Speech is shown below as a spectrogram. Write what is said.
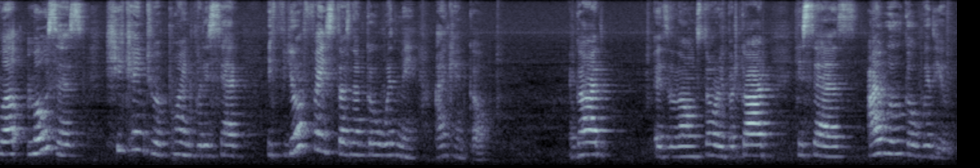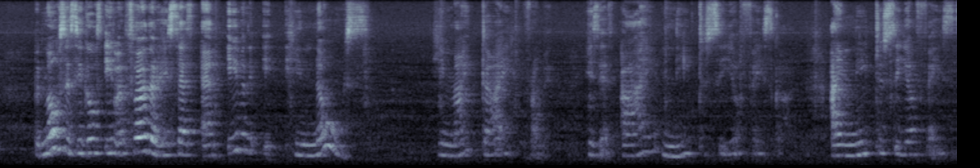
Well, Moses, he came to a point where he said, if your face does not go with me, I can't go. And God, it's a long story, but God, he says, I will go with you. But Moses, he goes even further. He says, and even he knows he might die from it. He says, I need to see your face, God. I need to see your face.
